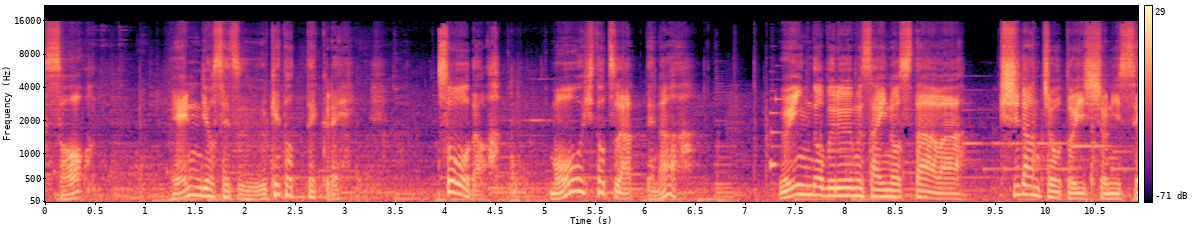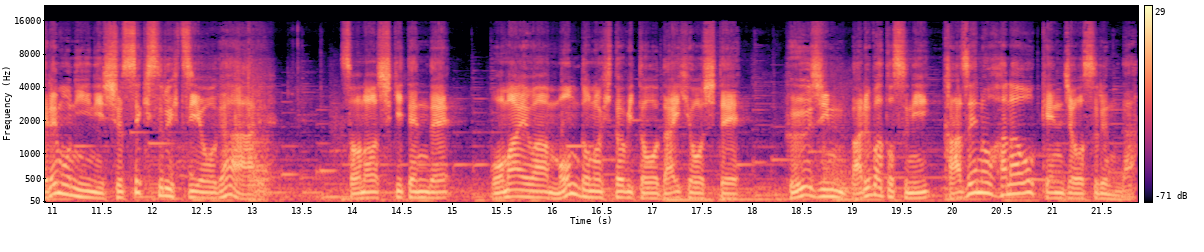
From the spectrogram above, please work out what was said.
そう。遠慮せず受け取ってくれ。そうだ。もう一つあってな。ウィンドブルーム祭のスターは騎士団長と一緒にセレモニーに出席する必要がある。その式典でお前はモンドの人々を代表して風神バルバトスに風の花を献上するんだ。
